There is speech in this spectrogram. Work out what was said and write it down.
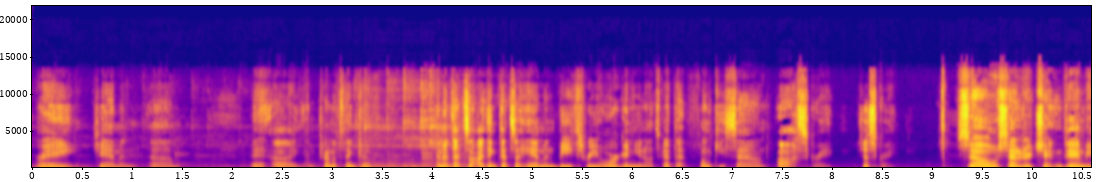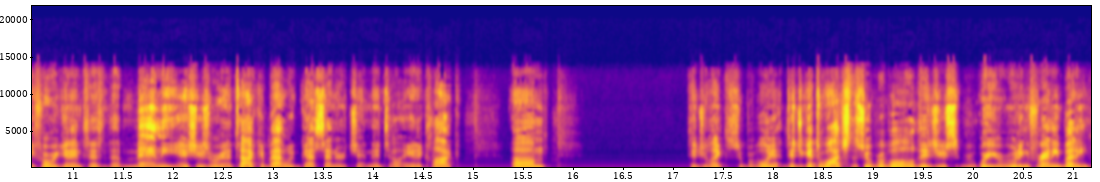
Ray jamming. Um, uh, I'm trying to think of, and that's a, I think that's a Hammond B3 organ. You know, it's got that funky sound. Oh, it's great, just great. So, Senator Chittenden, before we get into the many issues we're going to talk about, we've got Senator Chittenden until 8 o'clock. Um, did you like the Super Bowl? Did you get to watch the Super Bowl? Did you Were you rooting for anybody?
